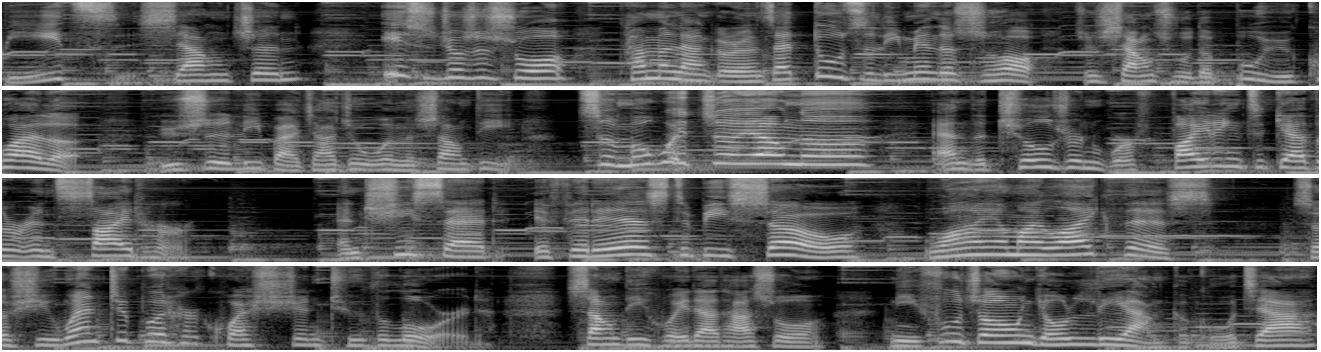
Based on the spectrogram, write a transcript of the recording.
彼此相争，意思就是说，他们两个人在肚子里面的时候就相处的不愉快了。于是利百加就问了上帝：“怎么会这样呢？” And the children were fighting together inside her. And she said, If it is to be so, why am I like this? So she went to put her question to the Lord. 上帝回答她说：“你腹中有两个国家，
